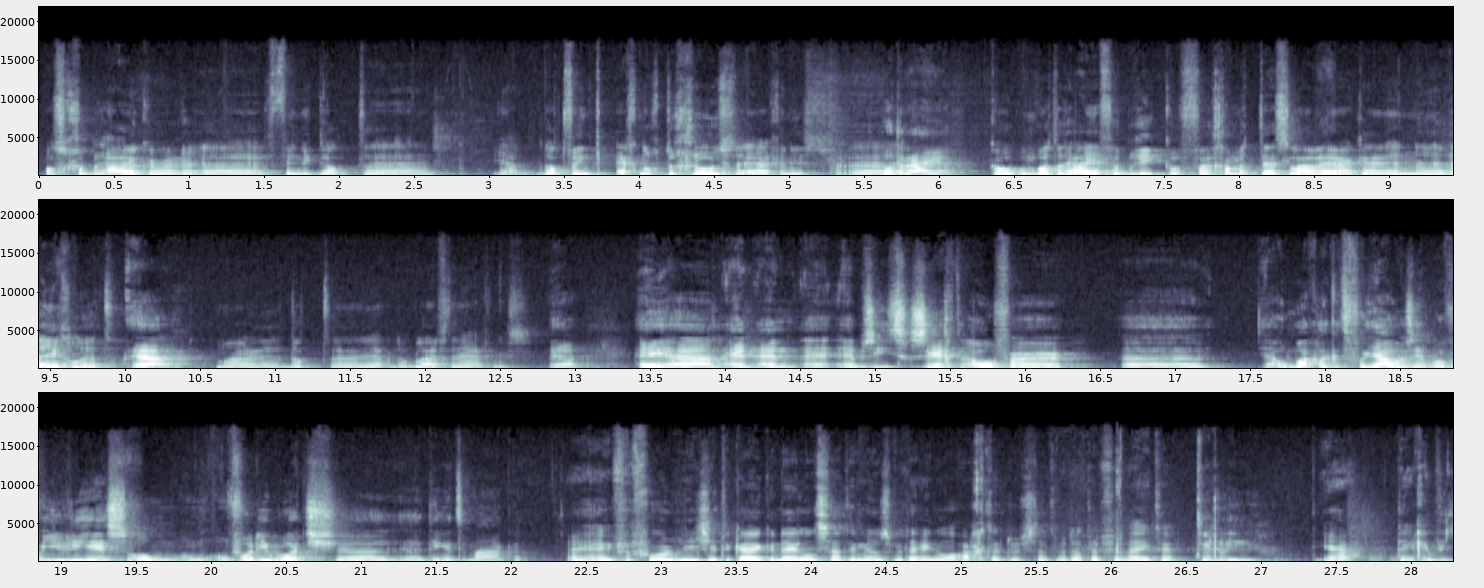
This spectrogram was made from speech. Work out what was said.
als gebruiker eh, vind ik dat, ja, dat vind ik echt nog de grootste ergernis. Batterijen. koop een batterijenfabriek of ga met Tesla werken en regel het. Ja, Maar dat, ja, dat blijft een ergernis. ja. Hey, ehm, en en hebben ze iets gezegd over ja, hoe makkelijk het voor jou, zeg maar, voor jullie is om, om, om voor die watch eh, eh, dingen te maken? Hey, Even voor wie zit te kijken. Nederland staat inmiddels met 1-0 achter, dus dat we dat even weten. Tegen wie? Ja, tegen wie?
